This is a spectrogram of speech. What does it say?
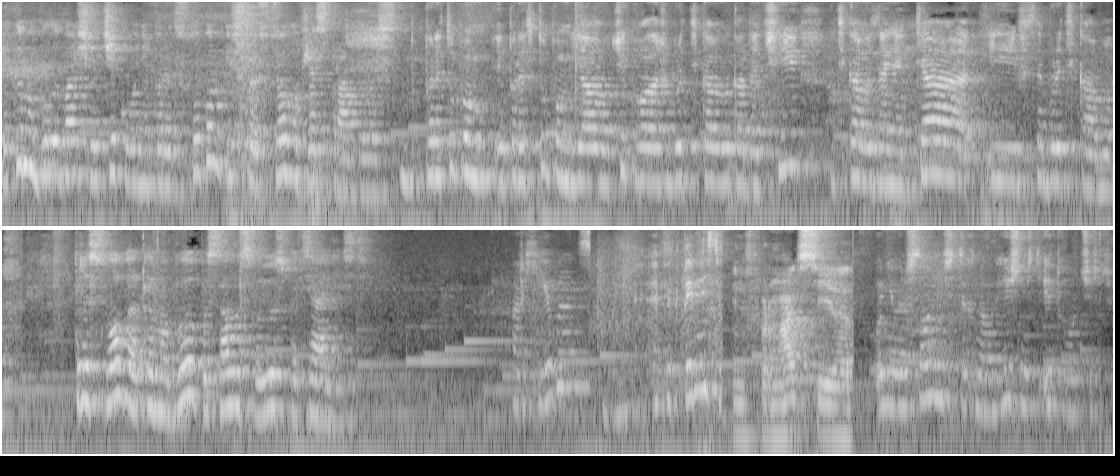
Якими були ваші очікування перед вступом і що з цього вже справдилось? Перед вступом, перед вступом я очікувала, що будуть цікаві викладачі, цікаві заняття і все буде цікаво. Три слова, якими ви описали свою спеціальність. Архіви, Ефективність Інформація універсальність, технологічність і творчість.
